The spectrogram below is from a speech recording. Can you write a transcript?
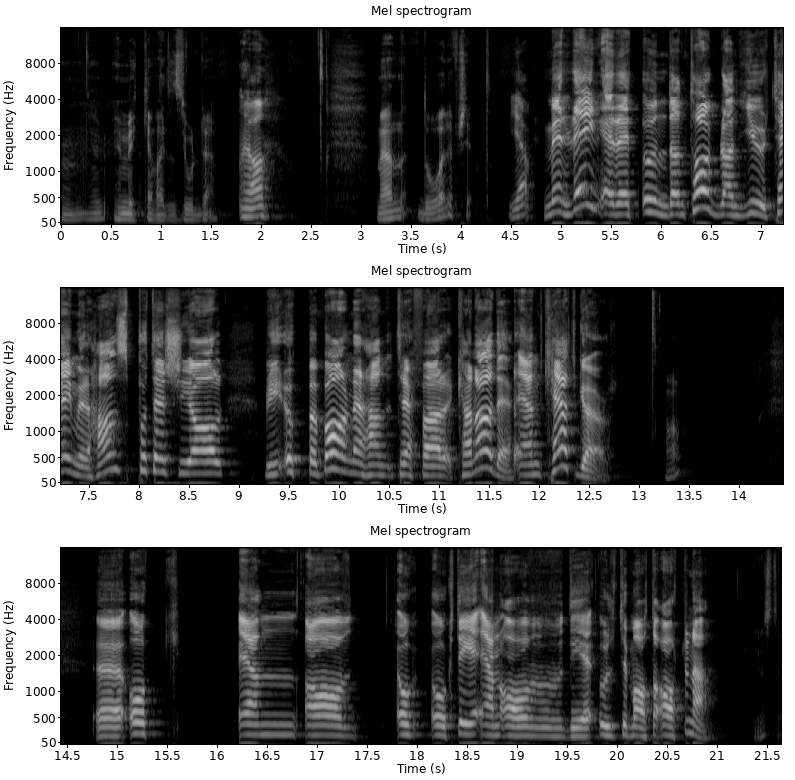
Mm. Hur, mycket han faktiskt gjorde. Ja. Men då är det för sent. ja. Men Rain är ett undantag bland djurtamer. Hans potential blir uppenbar när han träffar Kanade, en catgirl. Ja. Eh, och en av och, och det är en av de ultimata arterna. Just det.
